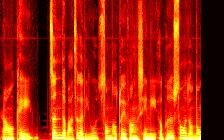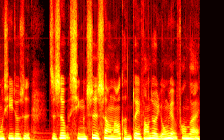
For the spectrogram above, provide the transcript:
然后可以。真的把这个礼物送到对方心里，而不是送一种东西，就是只是形式上，然后可能对方就永远放在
